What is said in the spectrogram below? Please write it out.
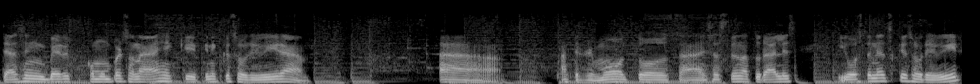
te hacen ver como un personaje que tiene que sobrevivir a, terremotos, a desastres naturales, y vos tenés que sobrevivir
